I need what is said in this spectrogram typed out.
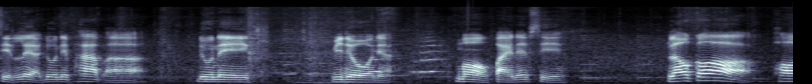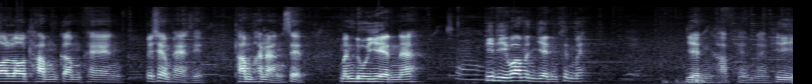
ศิลป์เลยอะดูในภาพเอ่อดูในวิดีโอเนี่ยมองออกไปใน FC แล้วก็พอเราทำกำแพงไม่ใช่กำแพงสิทำผนังเสร็จ มันดูเย็นนะ ใช่ พี่ดีว่ามันเย็นขึ้นไหม เย็นครับเห็นไหมพี่ดี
